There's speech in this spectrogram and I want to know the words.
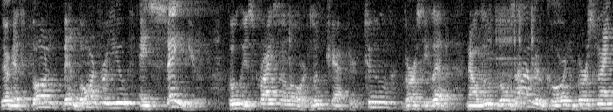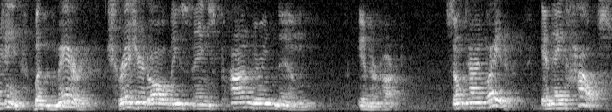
there has born, been born for you a Savior who is Christ the Lord. Luke chapter 2, verse 11. Now Luke goes on to record in verse 19, But Mary treasured all these things, pondering them in her heart. Sometime later, in a house,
